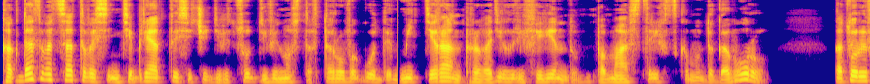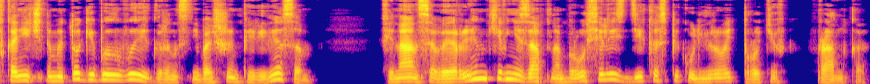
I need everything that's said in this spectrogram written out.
Когда 20 сентября 1992 года Миттеран проводил референдум по Маастрихтскому договору, который в конечном итоге был выигран с небольшим перевесом, финансовые рынки внезапно бросились дико спекулировать против франка.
